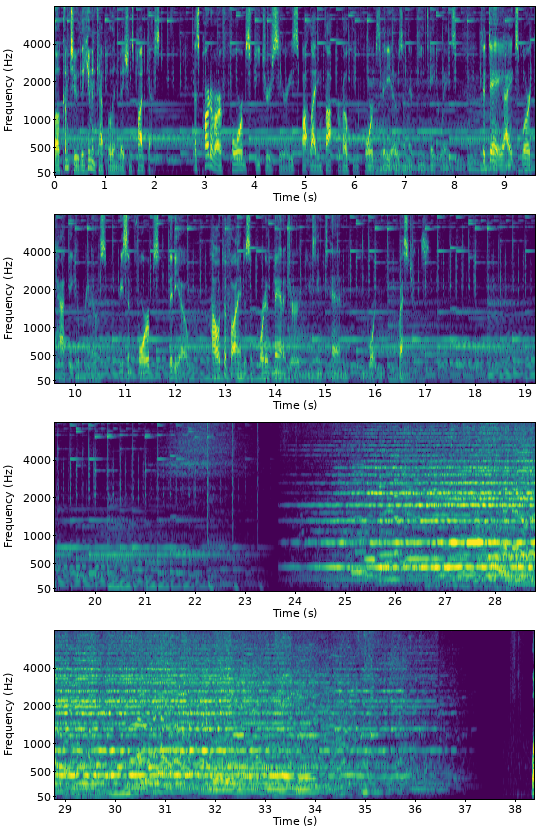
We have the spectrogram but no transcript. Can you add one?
Welcome to the Human Capital Innovations Podcast. As part of our Forbes Features series, spotlighting thought provoking Forbes videos and their key takeaways, today I explore Kathy Caprino's recent Forbes video, How to Find a Supportive Manager Using 10 Important Questions.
